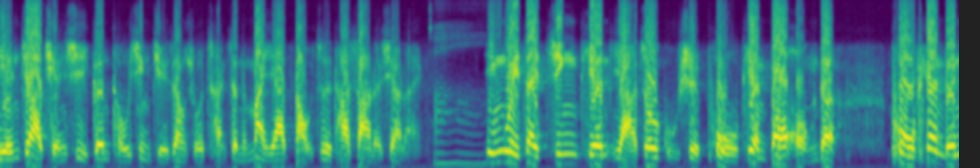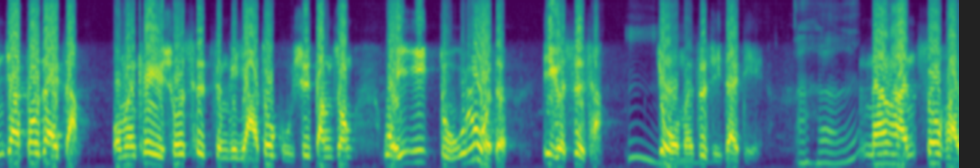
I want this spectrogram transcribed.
廉价前戏跟投信结账所产生的卖压，导致它杀了下来。啊，因为在今天亚洲股市普遍都红的，普遍人家都在涨，我们可以说是整个亚洲股市当中唯一独落的一个市场，嗯，就我们自己在跌。啊哈，南韩收盘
